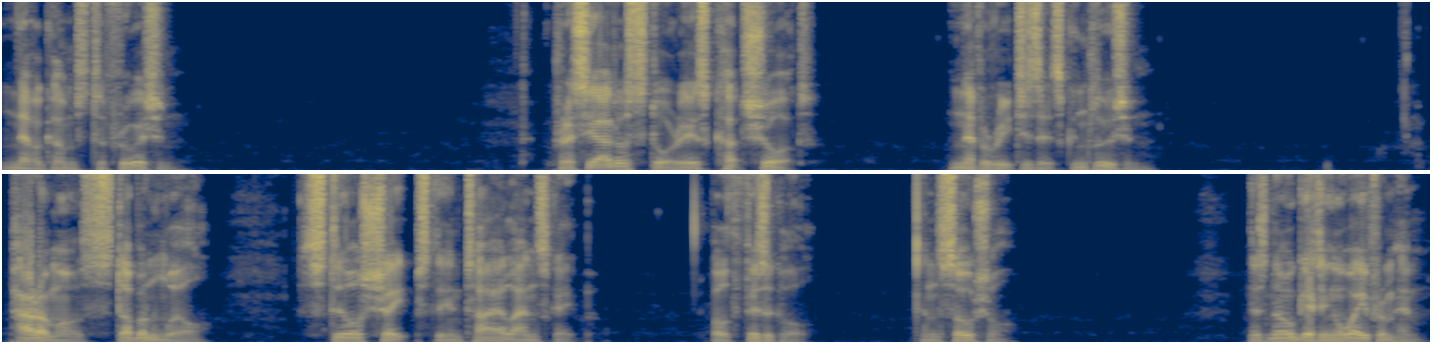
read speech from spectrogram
never comes to fruition. Preciado's story is cut short, never reaches its conclusion. Paramo's stubborn will still shapes the entire landscape, both physical and social. There's no getting away from him,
